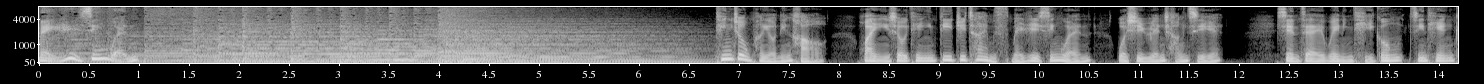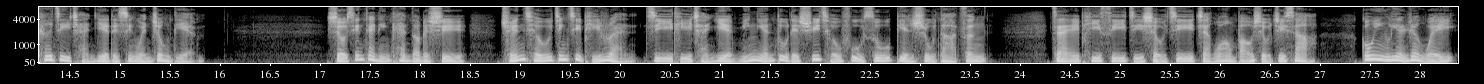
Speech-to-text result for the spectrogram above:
每日新闻，听众朋友您好，欢迎收听 DigiTimes 每日新闻，我是袁长杰，现在为您提供今天科技产业的新闻重点。首先带您看到的是，全球经济疲软，记忆体产业明年度的需求复苏变数大增。在 PC 及手机展望保守之下，供应链认为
